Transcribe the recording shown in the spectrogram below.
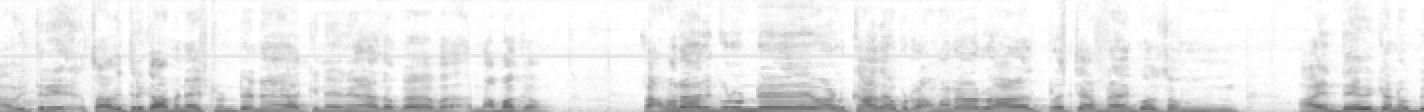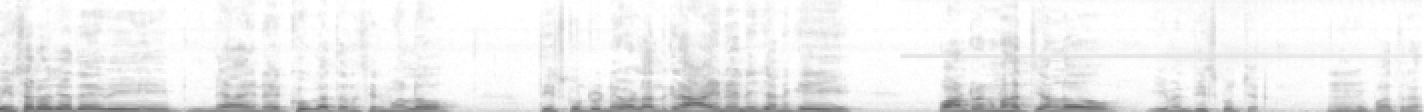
సావిత్రి సావిత్రి కాంబినేషన్ ఉంటేనే అక్కినేనే అదొక నమ్మకం. రామారావుకి కూడా ఉండేవాళ్ళు కాదు. అప్పుడు రామారావు ఆ ప్రత్యామ్నాయం కోసం ఆయన దేవికను బీసరోజాదేవిని ఆయన ఎక్కువగా తన సినిమాల్లో తీసుకుంటుండేవాళ్ళు. అందుకని ఆయనే నిజానికి పాండురంగ మహత్యంలో ఈమెను తీసుకొచ్చారు. ఈమె పాత్ర.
